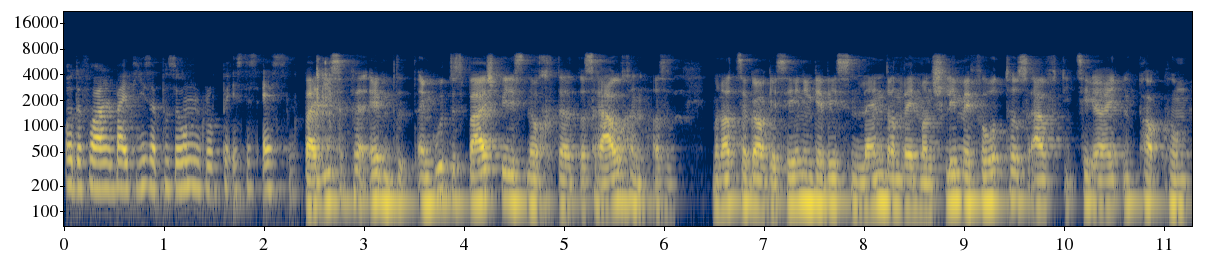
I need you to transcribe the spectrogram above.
Oder vor allem bei dieser Personengruppe ist es Essen. Bei dieser, eben, ein gutes Beispiel ist noch das Rauchen. Also man hat sogar gesehen in gewissen Ländern, wenn man schlimme Fotos auf die Zigarettenpackung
